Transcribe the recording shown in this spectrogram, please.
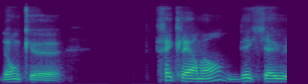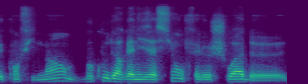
Donc, euh, très clairement, dès qu'il y a eu le confinement, beaucoup d'organisations ont fait le choix de,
